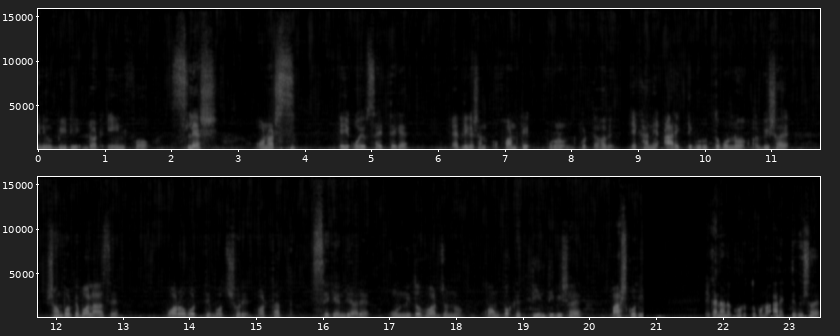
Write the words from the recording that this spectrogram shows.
NU BD dot info slash honours এই ওয়েবসাইট থেকে অ্যাপ্লিকেশন ফর্মটি পূরণ করতে হবে। এখানে আরেকটি গুরুত্বপূর্ণ বিষয় সম্পর্কে বলা আছে। পরবর্তী বৎসরে, অর্থাৎ সেকেন্ড ইয়ারে উন্নীত হওয়ার জন্য কমপক্ষে তিনটি বিষয়ে পাশ করি। এখানে অনেক গুরুত্বপূর্ণ আরেকটি বিষয়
